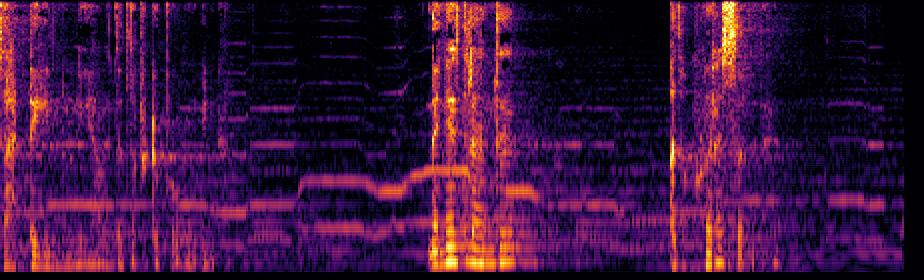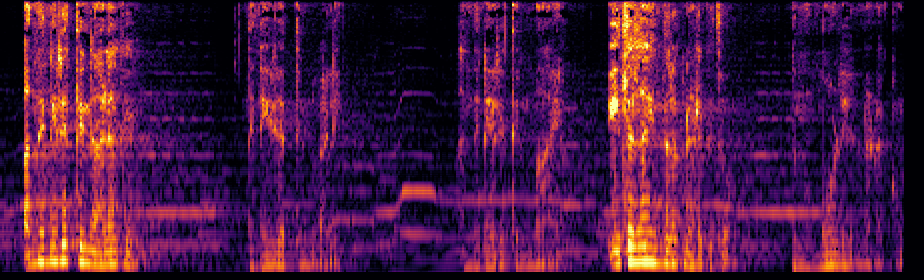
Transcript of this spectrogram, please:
சட்டையின் நுனியாக வந்து தொட்டுட்டு போகும் என்ன இந்த நேரத்தில் வந்து அது உணர சொல்ல அந்த நேரத்தின் அழகு அந்த நேரத்தின் வழி அந்த நேரத்தின் மாயம் இதெல்லாம் இந்த அளவுக்கு நடக்குதோ? நம்ம மூளையில் நடக்கும்.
